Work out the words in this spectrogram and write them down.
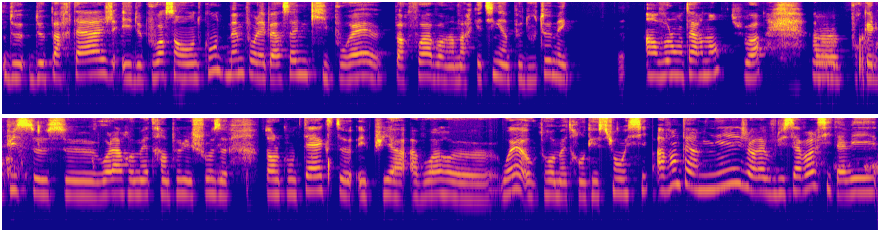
de, de, partage et de pouvoir s'en rendre compte, même pour les personnes qui pourraient euh, parfois avoir un marketing un peu douteux, mais involontairement, tu vois, euh, pour qu'elle puisse se, voilà remettre un peu les choses dans le contexte et puis avoir euh, ouais te remettre en question aussi. Avant de terminer, j'aurais voulu savoir si tu avais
